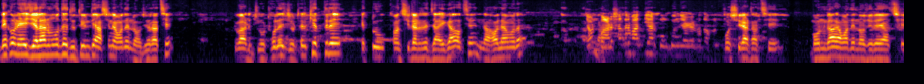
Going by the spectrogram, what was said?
দেখুন এই জেলার মধ্যে দু তিনটে আসনে আমাদের নজর আছে। এবার জোট হলে জোটের ক্ষেত্রে একটু কনসিডারের জায়গা আছে না হলে আমরা বসিরহাট আছে বনগাঁ আমাদের নজরে আছে।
